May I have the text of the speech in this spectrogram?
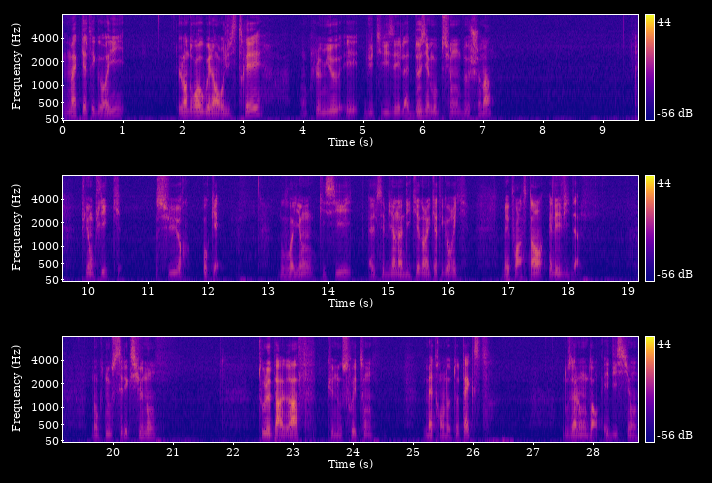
Ma catégorie, l'endroit où elle est enregistrée. Donc le mieux est d'utiliser la deuxième option de chemin. Puis on clique sur OK. Nous voyons qu'ici, elle s'est bien indiquée dans les catégories. Mais pour l'instant, elle est vide. Donc nous sélectionnons tout le paragraphe que nous souhaitons mettre en autotexte. Nous allons dans Édition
